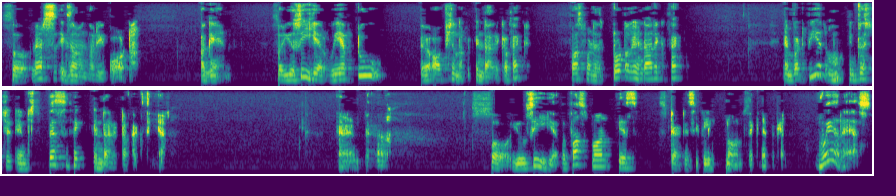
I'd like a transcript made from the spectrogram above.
So let's examine the report again. So you see here we have two uh, options of indirect effect. First one is total indirect effect, and but we are interested in specific indirect effects here and uh, so you see here the first one is statistically non-significant. Whereas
